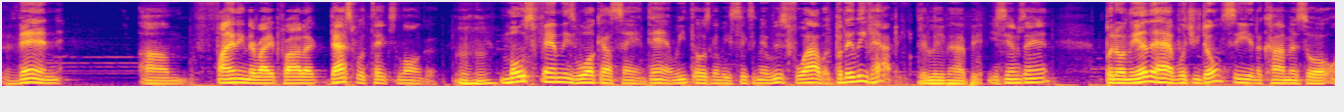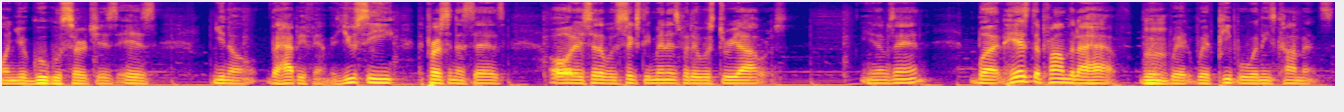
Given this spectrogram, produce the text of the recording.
then um, finding the right product, that's what takes longer. Most families walk out saying, damn, we thought it was going to be 60 minutes, it was four hours, but they leave happy. They leave happy. You see what I'm saying? But on the other half, what you don't see in the comments or on your Google searches is, you know, the happy families. You see the person that says, oh, they said it was 60 minutes, but it was three hours. You know what I'm saying? But here's the problem that I have with, with, with people in these comments.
